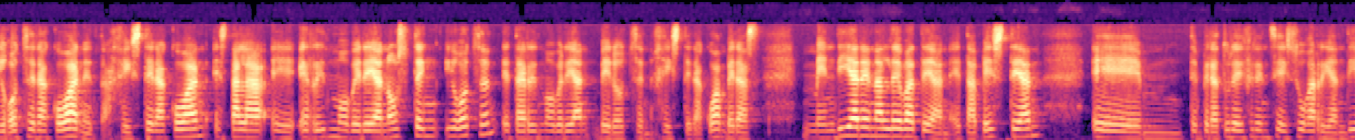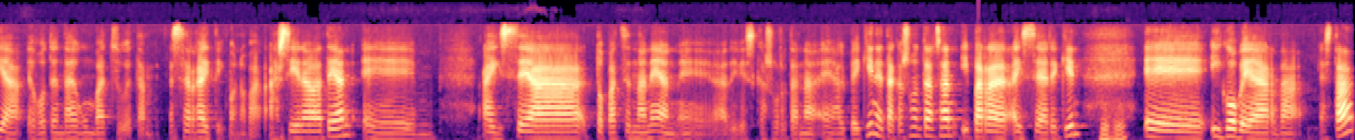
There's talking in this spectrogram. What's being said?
igotzerakoan eta jeisterakoan ez dela e, erritmo berean osten igotzen eta erritmo berean berotzen jeisterakoan. Beraz, mendiaren alde batean eta bestean e, temperatura diferentzia izugarri handia egoten da egun batzuetan. Zergaitik, bueno, ba, hasiera batean, e, aizea topatzen danean, e, adibidez, kasurretan e, alpekin, eta kasu honetan zan, iparra aizearekin, e, igo behar da, ezta?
